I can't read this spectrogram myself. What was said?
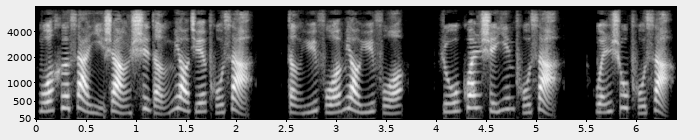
摩诃萨以上是等妙觉菩萨，等于佛妙于佛，如观世音菩萨、文殊菩萨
